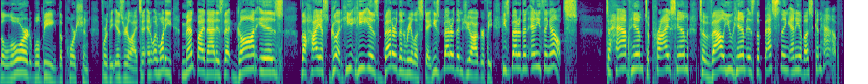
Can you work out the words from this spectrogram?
The Lord will be the portion for the Israelites. And, and, what he meant by that is that God is the highest good. He, he is better than real estate. He's better than geography. He's better than anything else. To have Him, to prize Him, to value Him is the best thing any of us can have.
